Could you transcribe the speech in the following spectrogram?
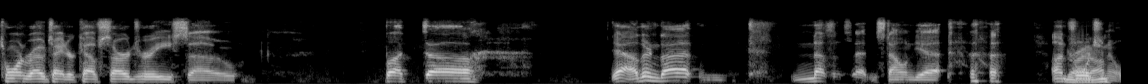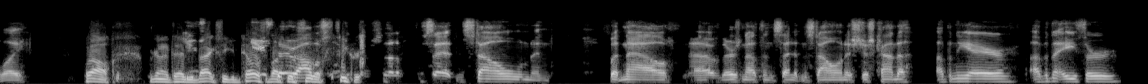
torn rotator cuff surgery. So, but uh, yeah, other than that, nothing set in stone yet. Unfortunately. Well, we're gonna have to have you back so you can tell us about this little secret. set in stone, and but now no, there's nothing set in stone. It's just kind of up in the air, up in the ether.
